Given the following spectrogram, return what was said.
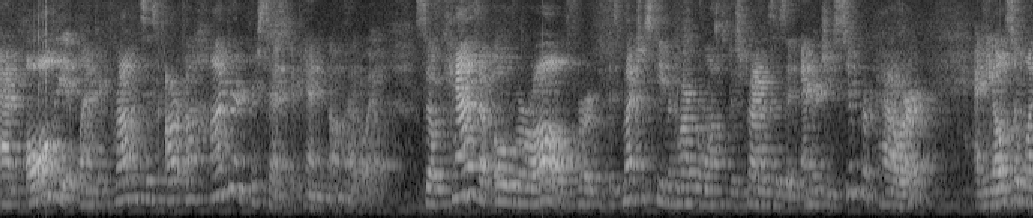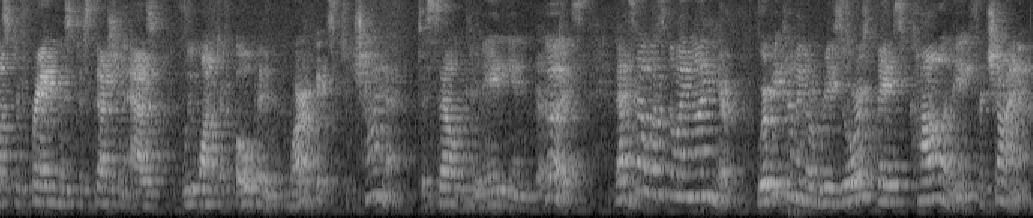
and all the Atlantic provinces are 100% dependent on that oil. So Canada overall, for as much as Stephen Harper wants to describe us as an energy superpower, and he also wants to frame this discussion as we want to open markets to China to sell Canadian goods. That's not what's going on here. We're becoming a resource-based colony for China.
